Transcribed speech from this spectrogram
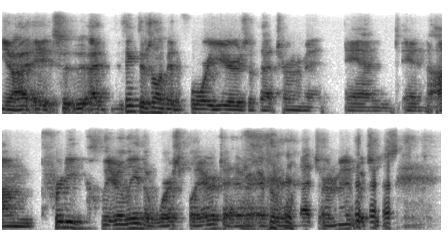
you know, I, so I think there's only been four years of that tournament, and and I'm pretty clearly the worst player to ever ever win that tournament, which is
